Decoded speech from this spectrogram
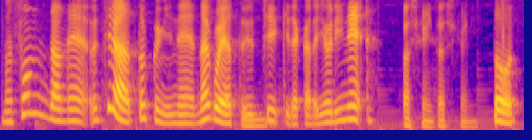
まあ、そんだね。うちら特にね、名古屋という地域だからよりね、確かに確かに。と、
